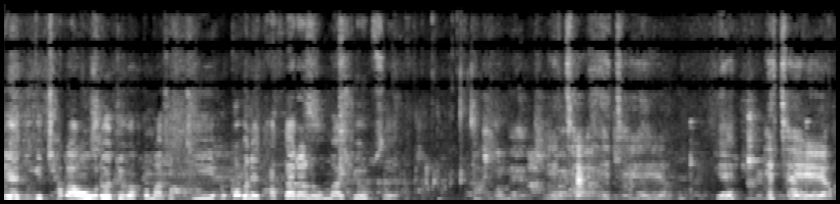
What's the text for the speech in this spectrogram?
그래야지 이게 차가 어우러져 갖고 맛있지. 한꺼번에 다 따라 놓으면 맛이 없어요. 해차 해차예요? 예? 해차예요?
